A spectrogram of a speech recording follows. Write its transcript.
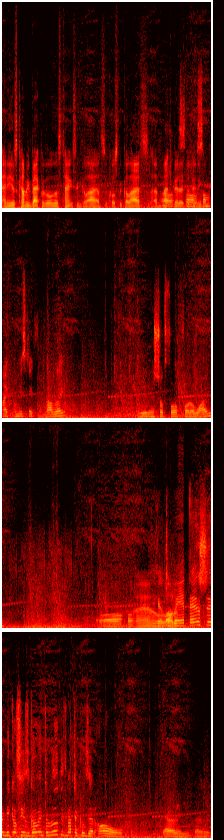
And he is coming back with all those tanks and Goliaths. Of course, the Goliaths are much better at so, defending. Some micro mistake from Radley. He didn't shot for, for a while. Oh, And a have lot to of pay attention because he's going to lose this battle cruiser. Oh, barely, barely.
